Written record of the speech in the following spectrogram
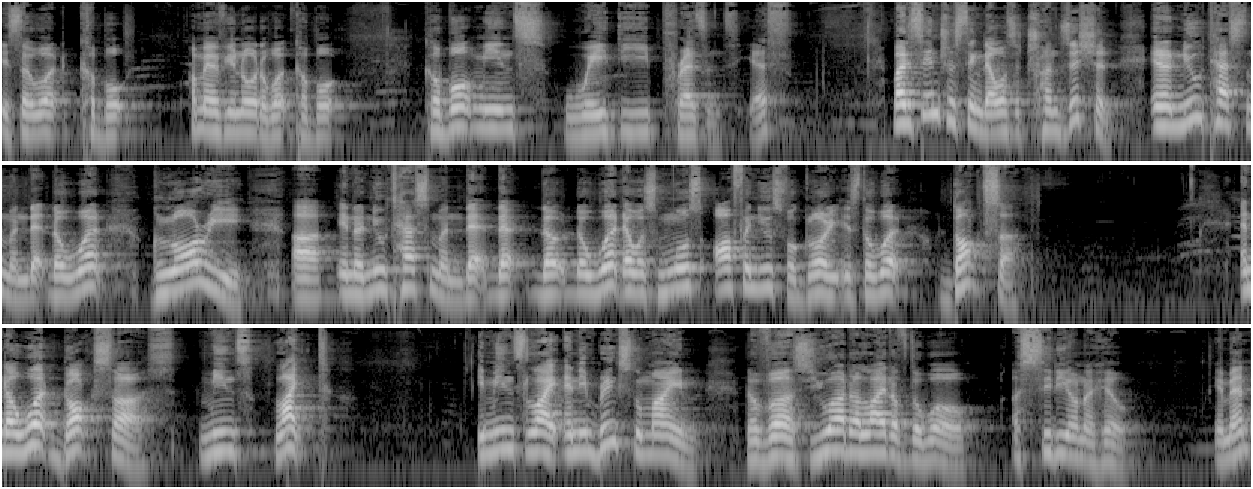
is the word kabod. How many of you know the word kabod? Kabod means weighty presence, yes? But it's interesting, there was a transition in the New Testament that the word glory uh, in the New Testament, that, that the, the word that was most often used for glory is the word doxa. And the word doxa means light. It means light. And it brings to mind the verse, You are the light of the world, a city on a hill. Amen?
